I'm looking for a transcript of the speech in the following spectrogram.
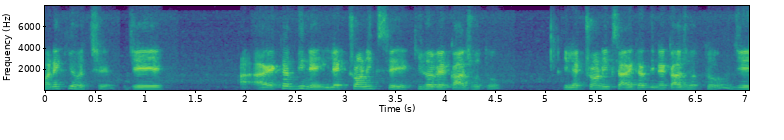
মানে কি হচ্ছে? যে, আগেকার দিনে ইলেকট্রনিক্সে কীভাবে কাজ হতো? ইলেকট্রনিক্স আগেকার দিনে কাজ হতো যে,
